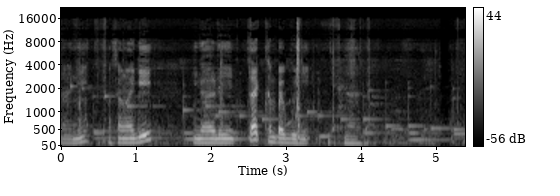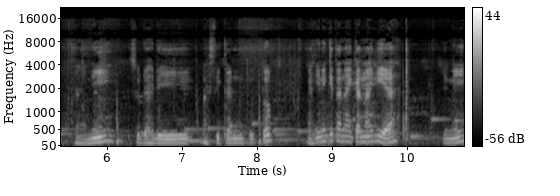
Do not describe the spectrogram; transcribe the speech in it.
Nah ini pasang lagi. Tinggal di tag sampai bunyi. Nah. Nah ini sudah dipastikan tutup. Nah ini kita naikkan lagi ya. Ini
